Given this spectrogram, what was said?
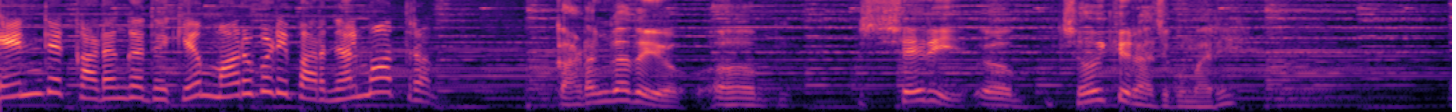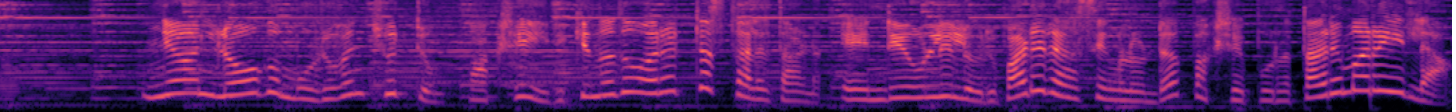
എന്റെ കടങ്കഥയ്ക്ക് മറുപടി പറഞ്ഞാൽ മാത്രം. കടങ്കഥയോ? ശരി. ചോദിക്കൂ രാജകുമാരി. ഞാൻ ലോകം മുഴുവൻ ചുറ്റും പക്ഷെ ഇരിക്കുന്നത് ഒരൊറ്റ സ്ഥലത്താണ്. എന്റെ ഉള്ളിൽ ഒരുപാട് രഹസ്യങ്ങളുണ്ട് പക്ഷെ പുറത്താരും അറിയില്ല.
